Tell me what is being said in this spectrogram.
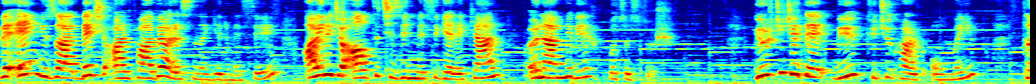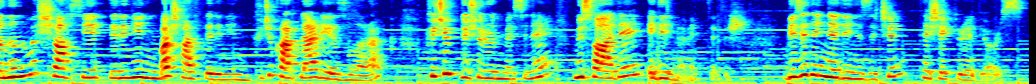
ve en güzel 5 alfabe arasına girmesi, ayrıca altı çizilmesi gereken önemli bir husustur. Gürcüce'de büyük küçük harf olmayıp, tanınmış şahsiyetlerinin baş harflerinin küçük harflerle yazılarak küçük düşürülmesine müsaade edilmemektedir. Bizi dinlediğiniz için teşekkür ediyoruz.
